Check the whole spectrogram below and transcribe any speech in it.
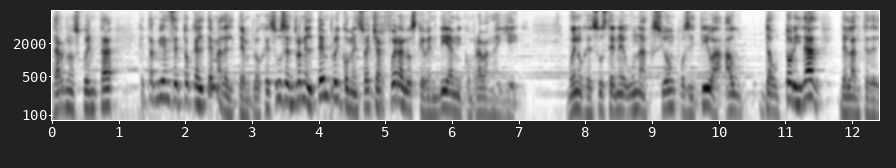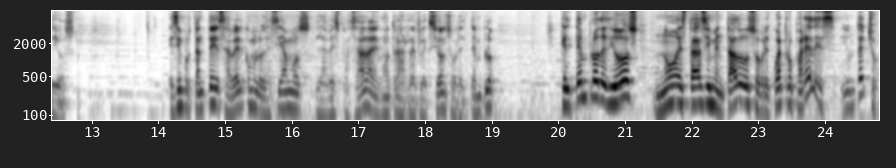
darnos cuenta que también se toca el tema del templo. Jesús entró en el templo y comenzó a echar fuera a los que vendían y compraban allí. Bueno, Jesús tiene una acción positiva, de autoridad delante de Dios. Es importante saber, como lo decíamos la vez pasada en otra reflexión sobre el templo, que el templo de Dios no está cimentado sobre cuatro paredes y un techo.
